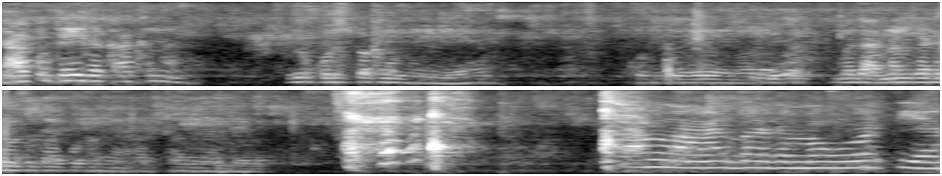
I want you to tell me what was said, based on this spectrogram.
ಯಾಕೆ ತೆಗಿದಕ್ಕೆ ಹಾಕಲ್ಲ ಇನ್ನು ಕುಡಿಸ್ಬೇಕು ನಮಗೆ ಕುಡಿದು ಮತ್ತೆ ಹನ್ನೊಂದು ಗಂಟೆ ಹೊತ್ತು ಹಾಕ್ಬಿಟ್ಟು ಅಷ್ಟೊಂದು ಗಂಟೆ ಹಂಗೆ ಮಾಡಬಾರ್ದಮ್ಮ ಓಡ್ತೀಯಾ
